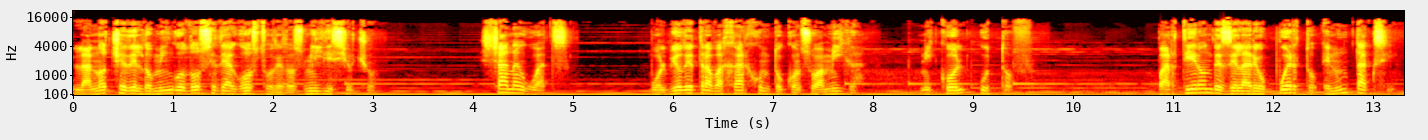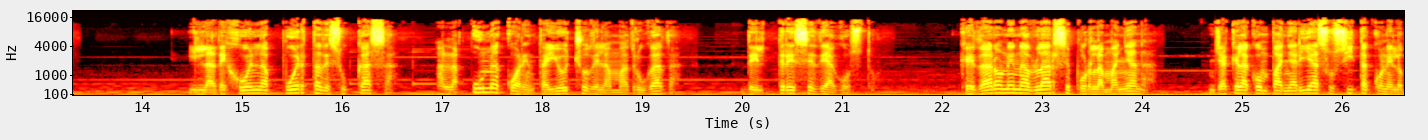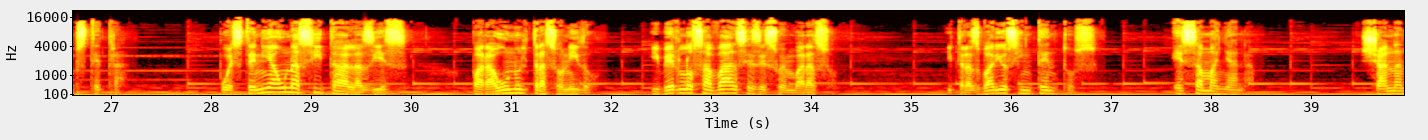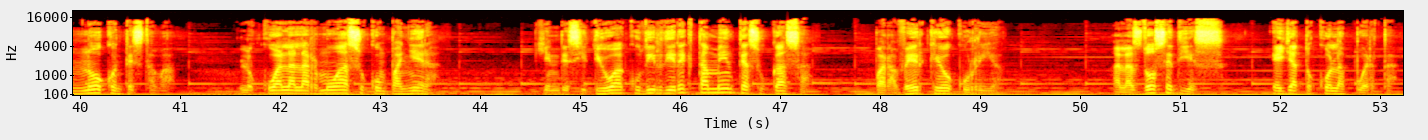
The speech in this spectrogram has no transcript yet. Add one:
La noche del domingo 12 de agosto de 2018, Shannon Watts volvió de trabajar junto con su amiga, Nicole Uthoff. Partieron desde el aeropuerto en un taxi y la dejó en la puerta de su casa a la 1.48 de la madrugada del 13 de agosto. Quedaron en hablarse por la mañana, ya que la acompañaría a su cita con el obstetra, pues tenía una cita a las 10 para un ultrasonido y ver los avances de su embarazo. Y tras varios intentos, esa mañana, Shannon no contestaba, lo cual alarmó a su compañera quien decidió acudir directamente a su casa para ver qué ocurría. A las 12.10, ella tocó la puerta,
